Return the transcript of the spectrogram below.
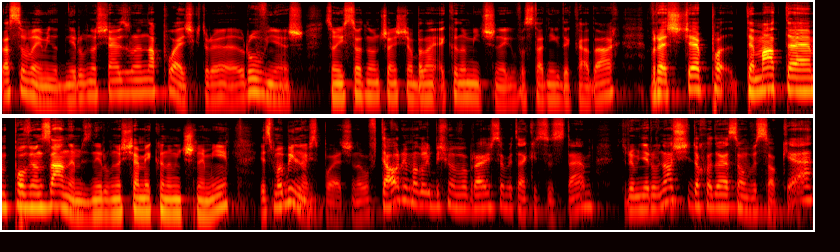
rasowymi, nad nierównościami ze względu na płeć, które również są istotną częścią badań ekonomicznych w ostatnich dekadach. Wreszcie po tematem powiązanym z nierównościami ekonomicznymi jest mobilność społeczna, bo w teorii moglibyśmy wyobrazić sobie taki system, w którym nierówności dochodowe są wysokie,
